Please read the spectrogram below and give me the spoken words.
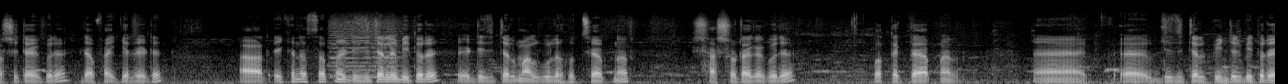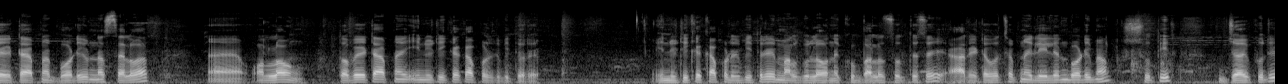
আশি টাকা করে, এটা পাইকারি রেটে আর এখানে হচ্ছে আপনার ডিজিটালের ভিতরে, এই ডিজিটাল মালগুলো হচ্ছে আপনার সাতশো টাকা করে। প্রত্যেকটা আপনার ডিজিটাল প্রিন্টের ভিতরে এটা আপনার বডি না সালোয়ার লং তবে এটা আপনার ইউনিটিকা কাপড়ের ভিতরে। ইউনিটিকা কাপড়ের ভিতরে মালগুলো অনেক খুব ভালো চলতেছে। আর এটা হচ্ছে আপনার লিলেন বডি মাল, সুতির, জয়পুরি,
